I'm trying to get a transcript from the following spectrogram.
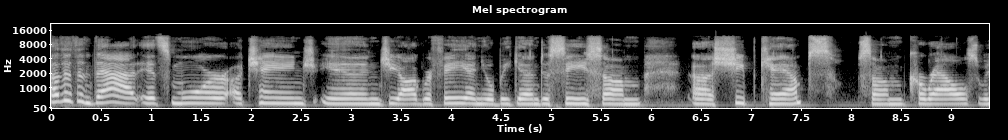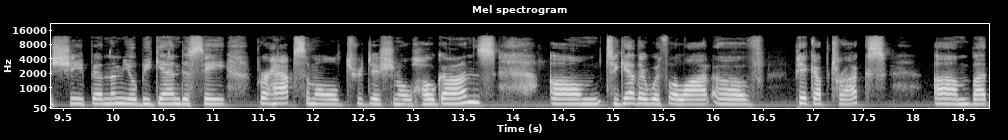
other than that, it's more a change in geography, and you'll begin to see some uh, sheep camps, some corrals with sheep in them. You'll begin to see perhaps some old traditional hogans, um, together with a lot of pickup trucks. Um, but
